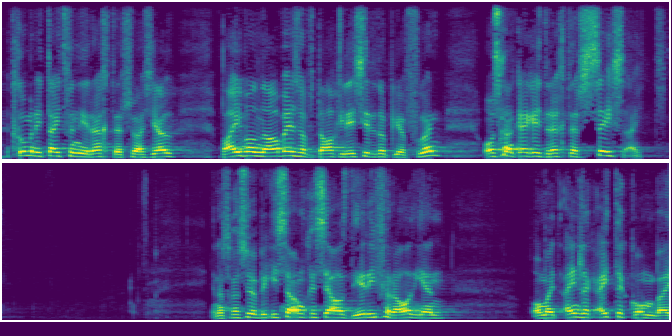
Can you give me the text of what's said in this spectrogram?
Dit kom in die tyd van die rigter, so as jou Bybel naby is of dalk lees jy dit op jou foon, ons gaan kyk uit Rigter 6 uit. En ons gaan so 'n bietjie saamgesels deur die verhaal heen om uiteindelik uit te kom by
